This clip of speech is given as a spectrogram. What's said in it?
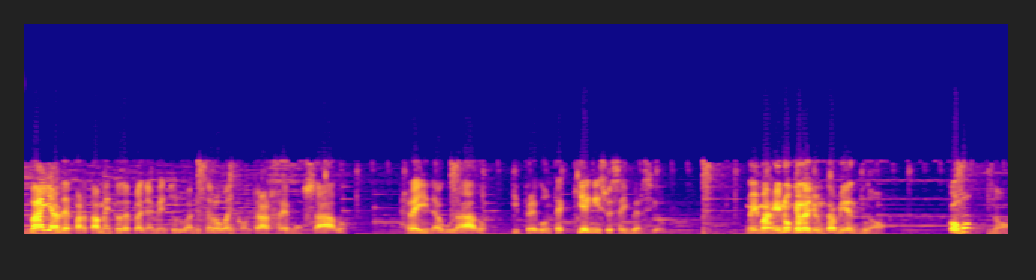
y vaya al Departamento de Planeamiento Urbano, y usted lo va a encontrar remozado, reinaugurado, y pregunte quién hizo esa inversión. Me imagino que el ayuntamiento. No. ¿Cómo? No.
